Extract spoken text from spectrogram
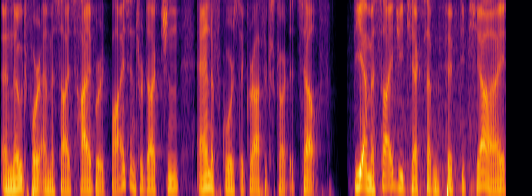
a note for MSI's hybrid BIOS introduction, and of course the graphics card itself. The MSI GTX 750 Ti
